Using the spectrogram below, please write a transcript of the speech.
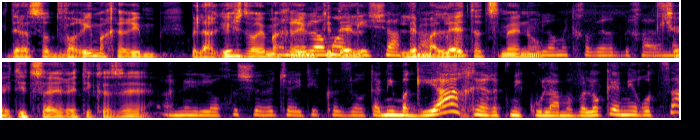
כדי לעשות דברים אחרים ולהרגיש דברים אחרים, לא כדי למלא ככה. את עצמנו. אני לא מתחברת בכלל. כשהייתי צעיר הייתי כזה. אני לא חושבת שהייתי כזאת. אני מגיעה אחרת מכולם, אבל לא כי אני רוצה.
